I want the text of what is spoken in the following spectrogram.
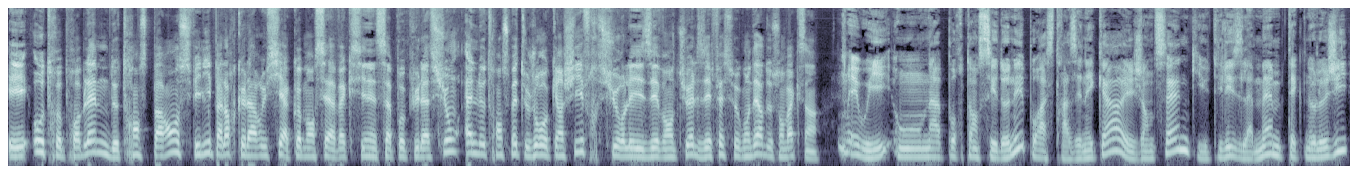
Et autre problème de transparence, Philippe, alors que la Russie a commencé à vacciner sa population, elle ne transmet toujours aucun chiffre sur les éventuels effets secondaires de son vaccin. Mais oui, on a pourtant ces données pour AstraZeneca et Janssen qui utilisent la même technologie.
